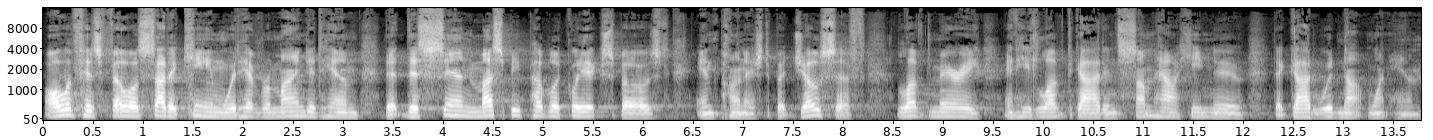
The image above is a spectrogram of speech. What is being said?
All of his fellow Sadiqim would have reminded him that this sin must be publicly exposed and punished. But Joseph loved Mary and he loved God, and somehow he knew that God would not want him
